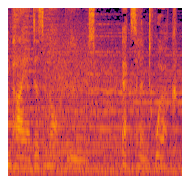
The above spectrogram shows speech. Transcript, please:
Empire does not lose. Excellent work.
